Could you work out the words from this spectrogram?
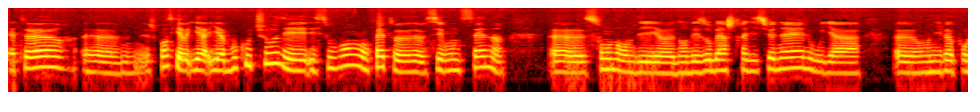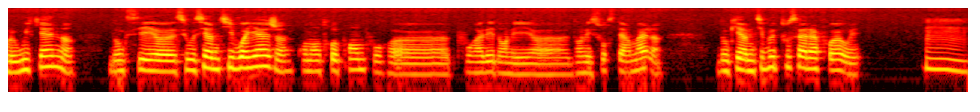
euh, je pense qu'il y, a beaucoup de choses et, souvent en fait euh, ces rondes scène euh, sont dans des euh, dans des auberges traditionnelles où il y a on y va pour le week-end. Donc c'est c'est aussi un petit voyage qu'on entreprend pour pour aller dans les dans les sources thermales. Donc il y a un petit peu de tout ça à la fois, oui. Mmh.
